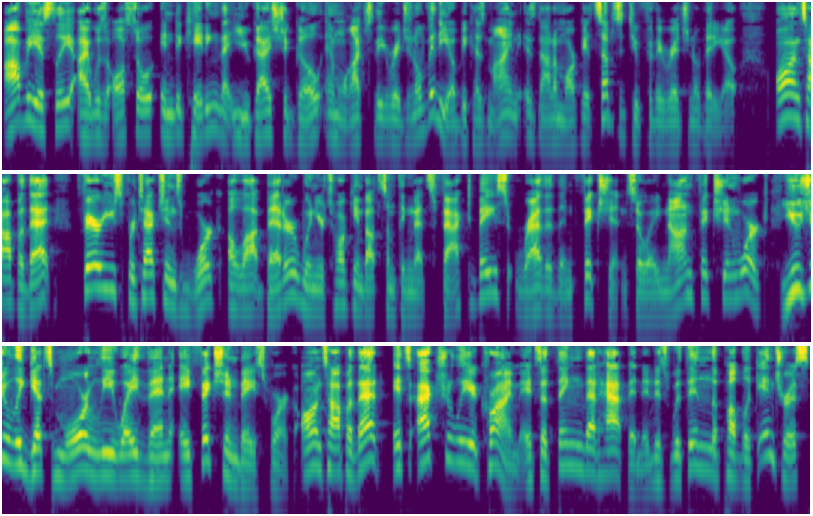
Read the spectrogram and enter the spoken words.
Obviously, I was also indicating that you guys should go and watch the original video because mine is not a market substitute for the original video. On top of that, fair use protections work a lot better when you're talking about something that's fact based rather than fiction. So a non-fiction work usually gets more leeway than a fiction based work. On top of that, it's actually a crime. It's a thing that happened. It is within the public interest.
